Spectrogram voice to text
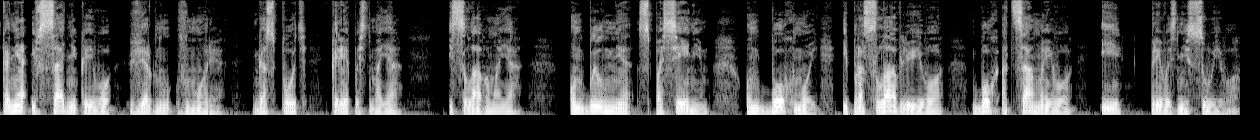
коня и всадника его вергнул в море. Господь — крепость моя и слава моя. Он был мне спасением, Он Бог мой, и прославлю Его, Бог Отца моего, и превознесу Его».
